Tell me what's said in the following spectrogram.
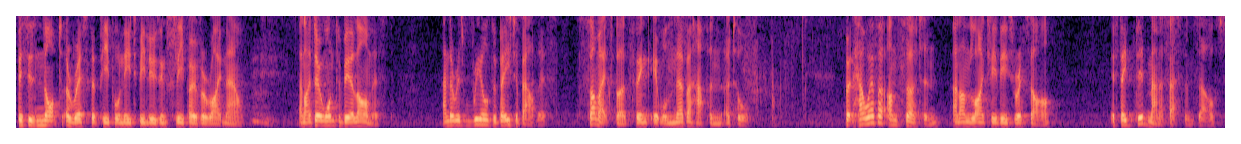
This is not a risk that people need to be losing sleep over right now. And I don't want to be alarmist. And there is real debate about this. Some experts think it will never happen at all. But however uncertain and unlikely these risks are, if they did manifest themselves,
